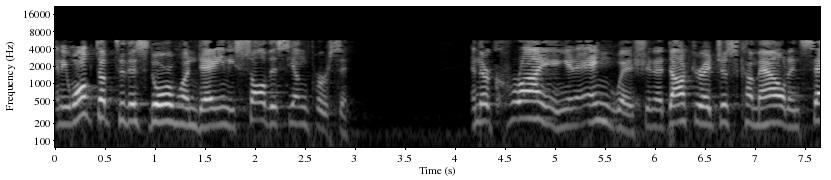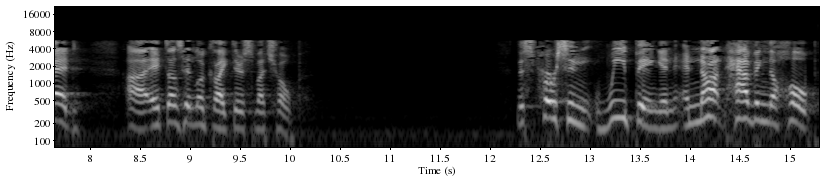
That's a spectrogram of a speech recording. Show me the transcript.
And he walked up to this door one day and he saw this young person. And they're crying in anguish, and a doctor had just come out and said, uh, It doesn't look like there's much hope. This person weeping and, and not having the hope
